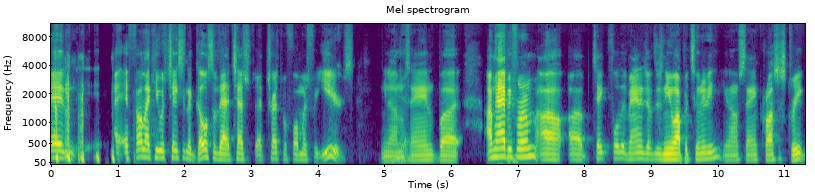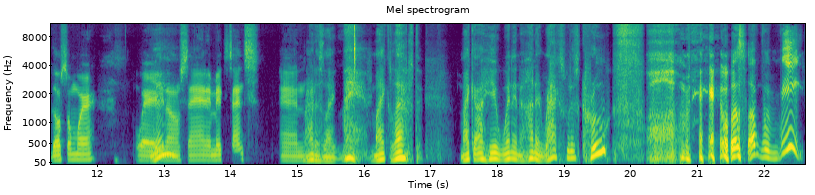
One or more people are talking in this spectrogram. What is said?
and it, it felt like he was chasing the ghost of that Trez, that Trez performance for years. You know what I'm saying? But I'm happy for him. Uh, uh, take full advantage of this new opportunity. You know what I'm saying? Cross the street, go somewhere where you know what I'm saying it makes sense. And Ryda's like, man, Mike left. Mike out here winning 100 racks with his crew. Oh, man, what's up with me?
